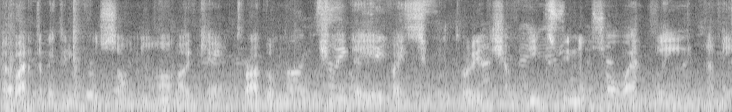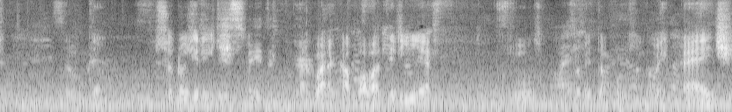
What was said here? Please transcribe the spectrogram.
Agora também tem uma função nova que é o Travel Mode, e daí ele faz esse controle e deixa fixo e não só o Airplane também. Então funcionou direitinho. Agora acabou a bateria, vou aproveitar um pouquinho o iPad.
